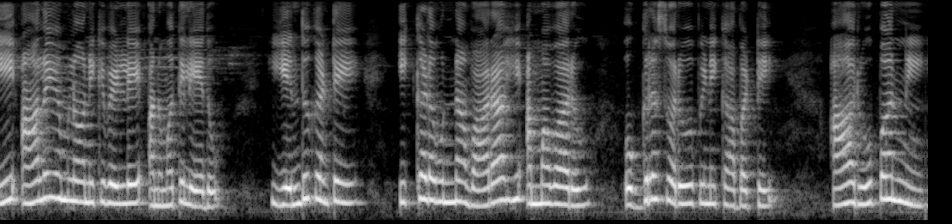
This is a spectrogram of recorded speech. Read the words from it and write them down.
ఈ ఆలయంలోనికి వెళ్ళే అనుమతి లేదు. ఎందుకంటే ఇక్కడ ఉన్న వారాహి అమ్మవారు ఉగ్ర స్వరూపిణి కాబట్టి. ఆ రూపాన్ని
